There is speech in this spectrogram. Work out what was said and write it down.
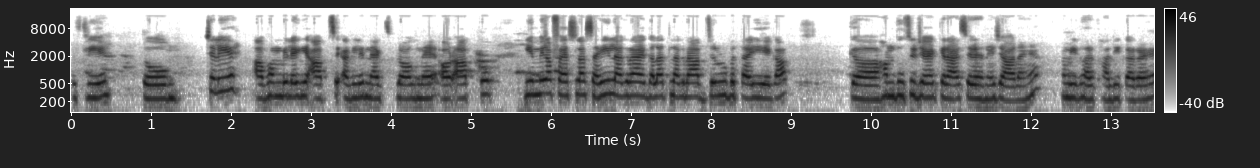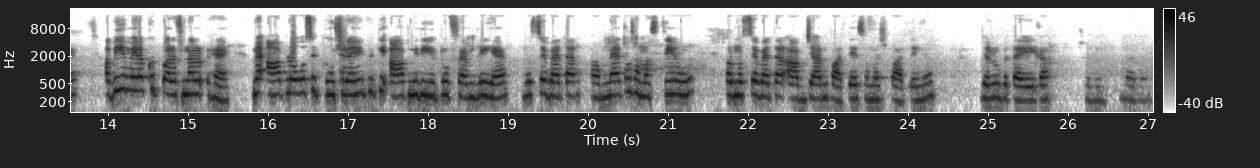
इसलिए तो चलिए, अब हम मिलेंगे आपसे अगले नेक्स्ट ब्लॉग में। और आपको ये मेरा फ़ैसला सही लग रहा है, गलत लग रहा है, आप ज़रूर बताइएगा। हम दूसरी जगह किराए से रहने जा रहे हैं। हम ये घर खाली कर रहे हैं। अभी ये मेरा खुद पर्सनल है। मैं आप लोगों से पूछ रही हूँ क्योंकि आप मेरी यूट्यूब फैमिली है। मुझसे बेहतर मैं तो समझती हूँ और मुझसे बेहतर आप जान पाते हैं, समझ पाते हैं। ज़रूर बताइएगा। चलिए बाय बाय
